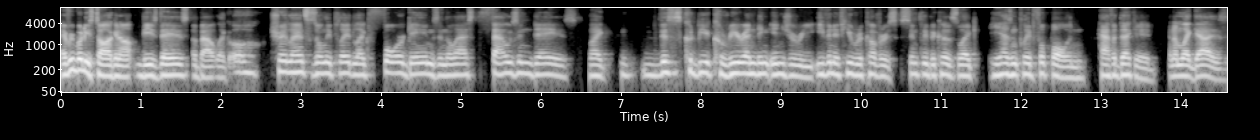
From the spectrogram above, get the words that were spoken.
everybody's talking up these days about like, oh, Trey Lance has only played like four games in the last thousand days. Like this could be a career-ending injury, even if he recovers, simply because like he hasn't played football in half a decade. And I'm like, guys,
